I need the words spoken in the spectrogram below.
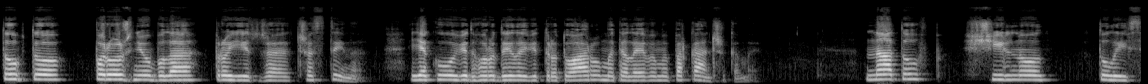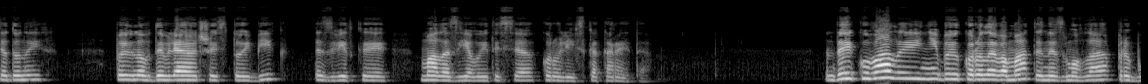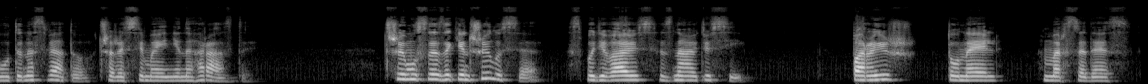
тобто порожньою була проїжджа частина, яку відгородили від тротуару металевими парканчиками. Натовп щільно тулився до них, пильно вдивляючись той бік, звідки мала з'явитися королівська карета. Дейкували, ніби королева мати не змогла прибути на свято через сімейні негаразди. Чим усе закінчилося, сподіваюсь, знають усі: Париж, тунель, Мерседес,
